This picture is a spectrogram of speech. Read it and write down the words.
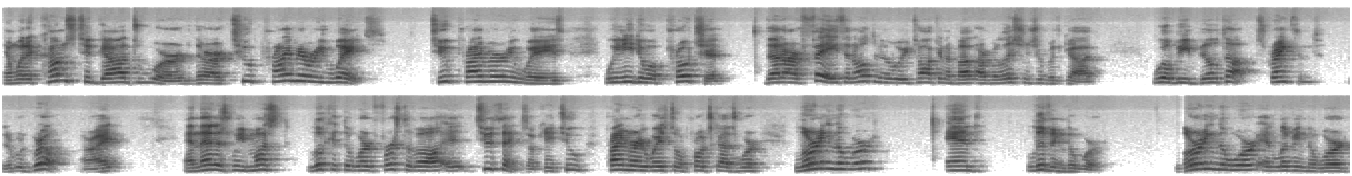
And when it comes to God's Word, there are two primary ways, two primary ways we need to approach it that our faith, and ultimately we're talking about our relationship with God, will be built up, strengthened, that it would grow. All right. And that is we must look at the word, first of all, it, two things, okay? Two primary ways to approach God's word learning the word and living the word. Learning the word and living the word.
